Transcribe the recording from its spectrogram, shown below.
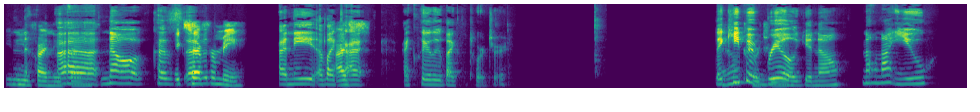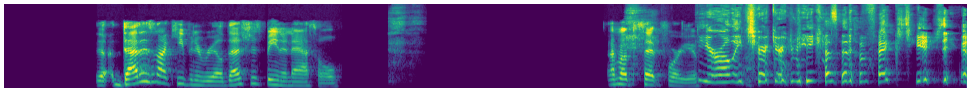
You need to find new Uh, friends. no, because Except for me. I need like I I clearly like the torture. They I keep it real, you. you know. No, not you. That is not keeping it real. That's just being an asshole. I'm upset for you. You're only triggered because it affects you too.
